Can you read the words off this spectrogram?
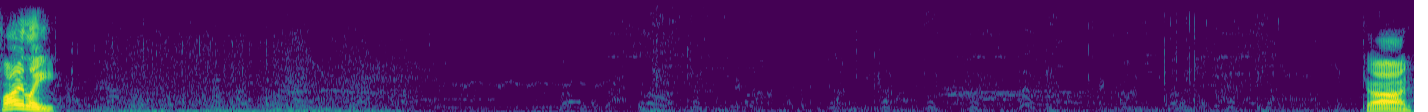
Finally! God.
